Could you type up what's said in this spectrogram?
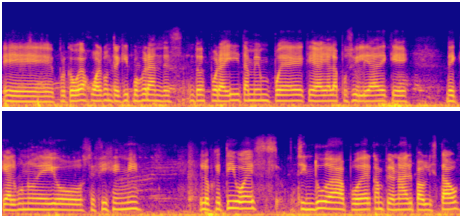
eh, porque voy a jugar contra equipos grandes. Entonces por ahí también puede que haya la posibilidad de que, de que alguno de ellos se fije en mí. El objetivo es sin duda poder campeonar el Paulistao.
